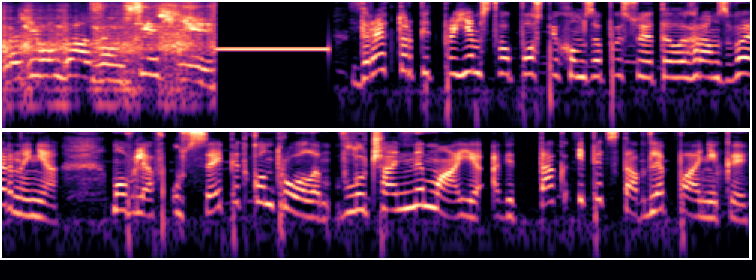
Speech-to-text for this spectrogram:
Противогазы у всех есть. Директор підприємства поспіхом записує телеграм-звернення. Мовляв, усе під контролем, влучань немає, а відтак і підстав для паніки.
